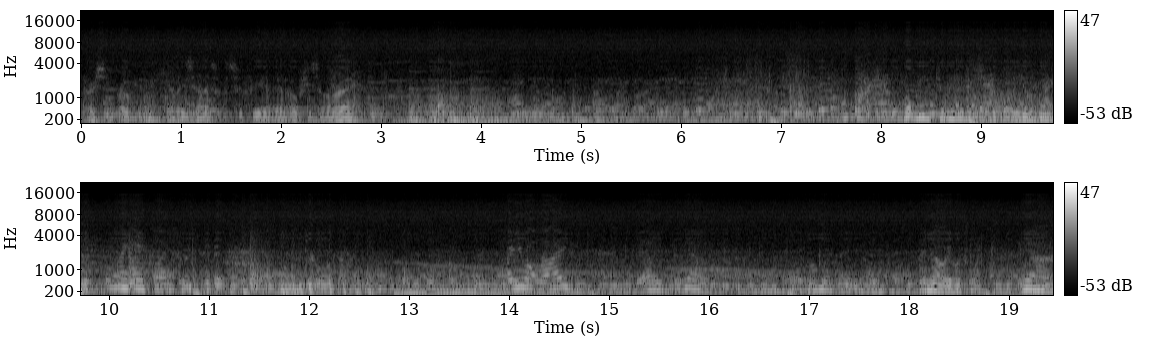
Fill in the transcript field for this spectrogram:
person broke into Kelly's house with Sophia. I hope she's all right. What were you doing in the chapel? Are you all right? Uh, yeah. Oh, my God. I know, he looks like... Yeah.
